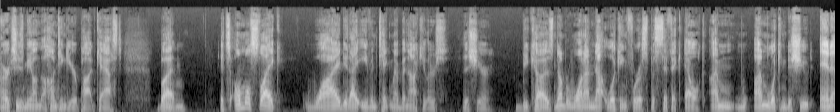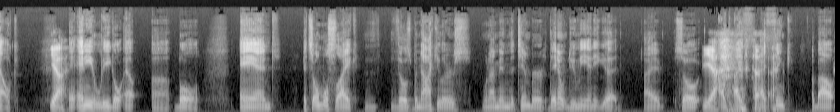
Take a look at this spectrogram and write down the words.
or excuse me, on the Hunting Gear podcast. But it's almost like, why did I even take my binoculars this year? Because number one, I'm not looking for a specific elk. I'm I'm looking to shoot an elk Yeah, any legal uh, bull, and it's almost like th- those binoculars when I'm in the timber, they don't do me any good. I so Yeah. I, I I think about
